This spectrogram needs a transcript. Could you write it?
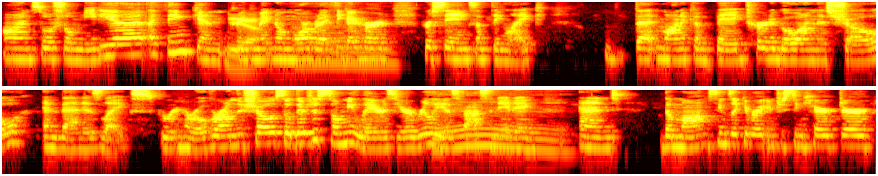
on social media. I think, and Craig, yeah. you might know more, but I think I heard her saying something like that Monica begged her to go on this show and then is like screwing her over on the show. So there's just so many layers here. It really is fascinating mm. and the mom seems like a very interesting character.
